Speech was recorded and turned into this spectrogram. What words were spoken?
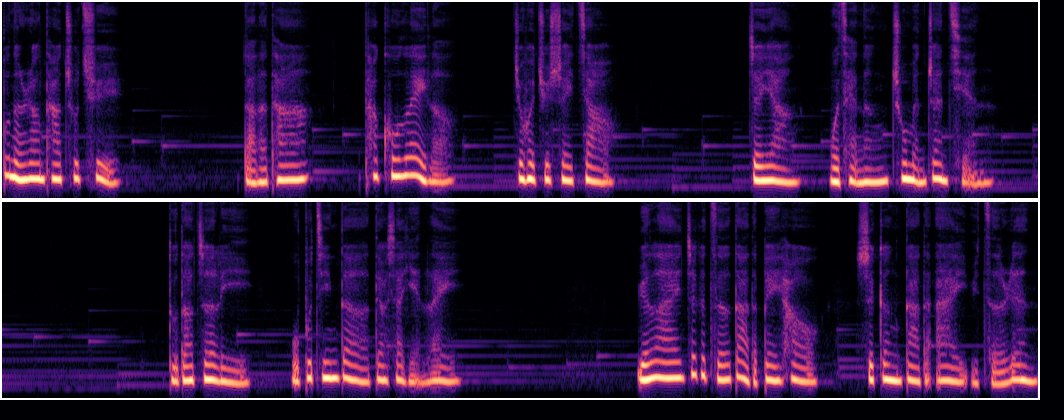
不能让他出去。打了他，他哭累了。”就会去睡觉，这样我才能出门赚钱。读到这里，我不禁的掉下眼泪。原来这个责打的背后是更大的爱与责任。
